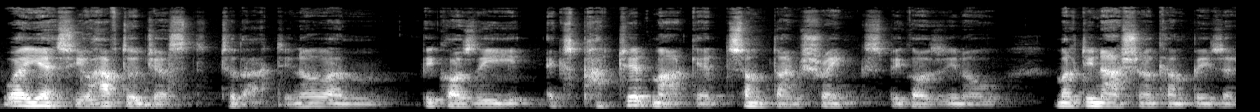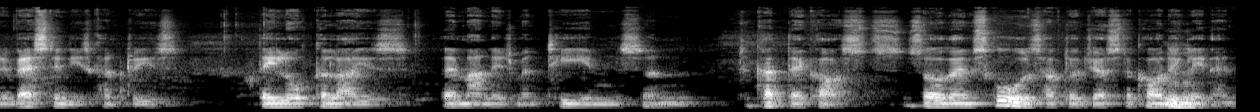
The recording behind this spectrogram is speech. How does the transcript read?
Well, yes, you have to adjust to that. You know, um, because the expatriate market sometimes shrinks because you know multinational companies that invest in these countries they localize their management teams and to cut their costs. So then schools have to adjust accordingly. Mm-hmm. Then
